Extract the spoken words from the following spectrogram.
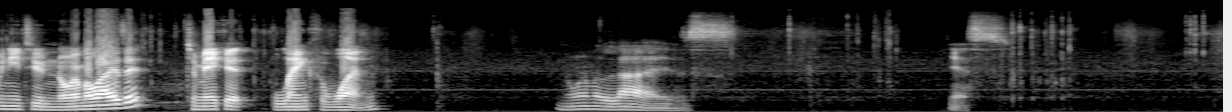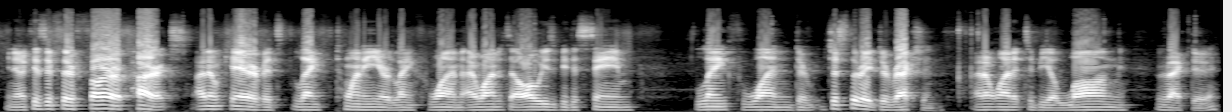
We need to normalize it to make it length 1. Normalize. Yes. You know, because if they're far apart, I don't care if it's length 20 or length 1. I want it to always be the same length 1, just the right direction. I don't want it to be a long vector.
